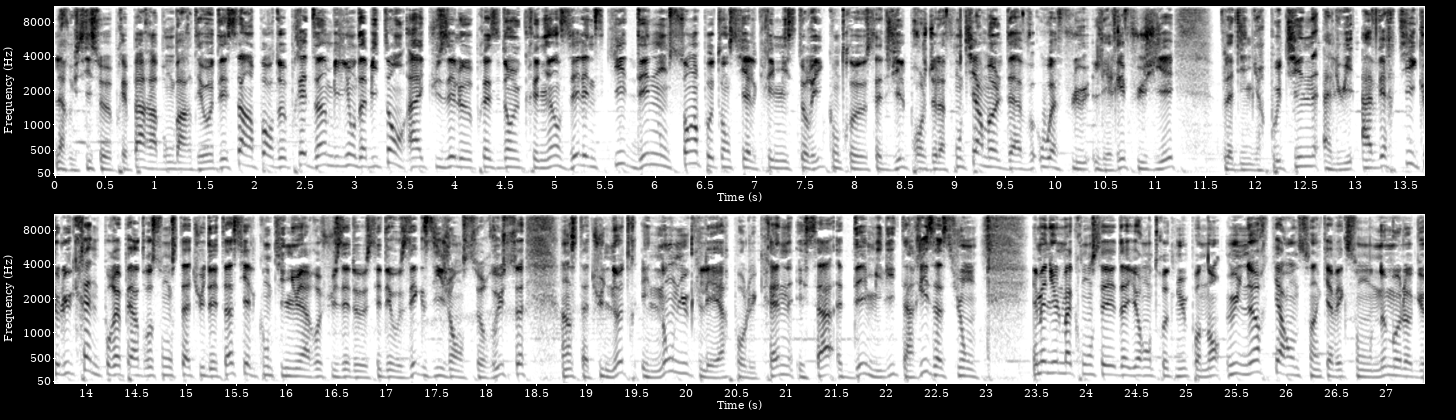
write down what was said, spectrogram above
La Russie se prépare à bombarder Odessa, un port de près d'un million d'habitants, a accusé le président ukrainien Zelensky, dénonçant un potentiel crime historique contre cette ville proche de la frontière moldave où affluent les réfugiés. Vladimir Poutine a lui averti que l'Ukraine pourrait perdre son statut d'État si elle continuait à refuser de céder aux exigences russes. Un statut neutre et non nucléaire pour l'Ukraine et sa démilitarisation. Emmanuel Macron s'est d'ailleurs entretenu pendant 1h45 avec son homologue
